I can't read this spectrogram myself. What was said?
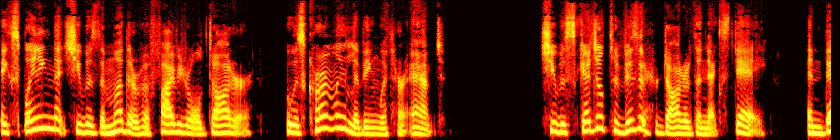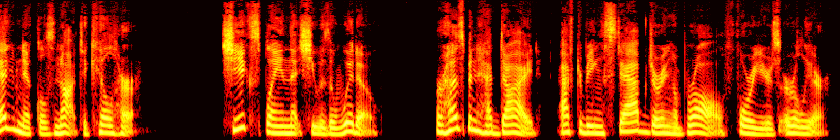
explaining that she was the mother of a five year old daughter who was currently living with her aunt. She was scheduled to visit her daughter the next day and begged Nichols not to kill her. She explained that she was a widow. Her husband had died after being stabbed during a brawl four years earlier.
